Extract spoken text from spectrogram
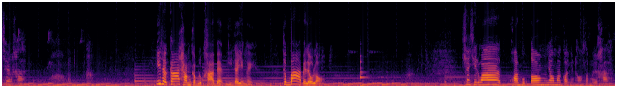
เชิญค่ะ นี่เธอกล้าทำกับลูกค้าแบบนี้ได้ยังไง เธอบ้าไปแล้วเหรอ ฉันคิดว่าความถูกต้องย่อมมาก่อนเงินทองเสมอค่ะ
